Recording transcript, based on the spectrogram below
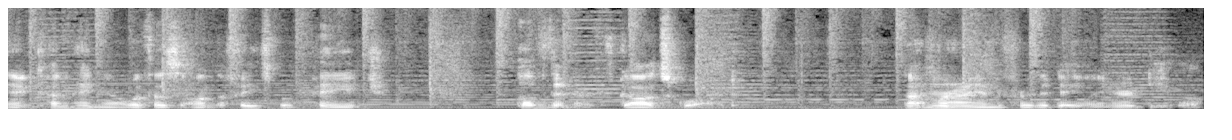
and come hang out with us on the Facebook page of the Nerd of God Squad. I'm Ryan for the Daily Nerd Devo.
